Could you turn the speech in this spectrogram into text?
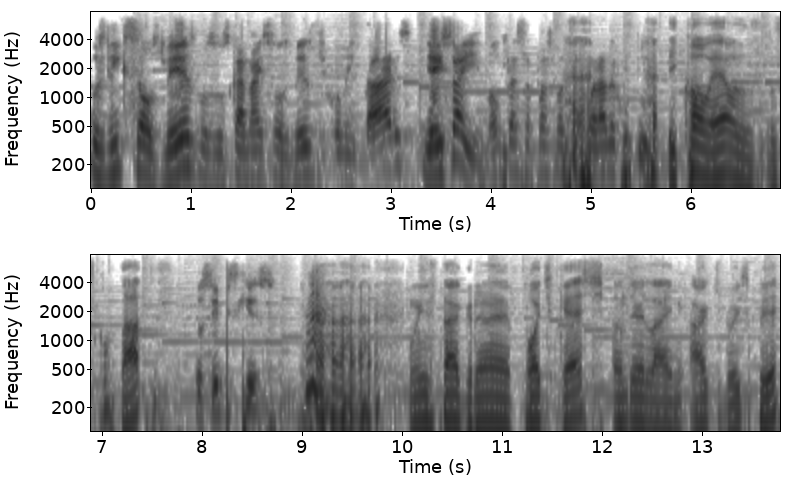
os links são os mesmos, os canais são os mesmos de comentários. E é isso aí. Vamos pra essa próxima temporada com tudo. e qual é os, os contatos? Eu sempre esqueço. o Instagram é podcast underline arc2p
